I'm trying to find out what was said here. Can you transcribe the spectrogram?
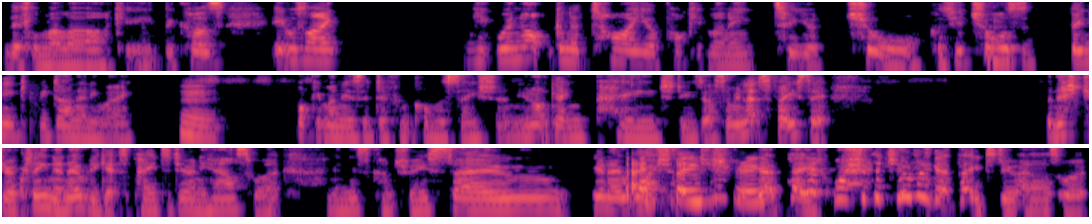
little malarkey because it was like we're not going to tie your pocket money to your chore because your chores mm. they need to be done anyway. Mm. Pocket money is a different conversation. You're not getting paid to do this. I mean, let's face it. Unless you're a cleaner, nobody gets paid to do any housework in this country. So, you know, why should so true. get paid? Why should the children get paid to do housework?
